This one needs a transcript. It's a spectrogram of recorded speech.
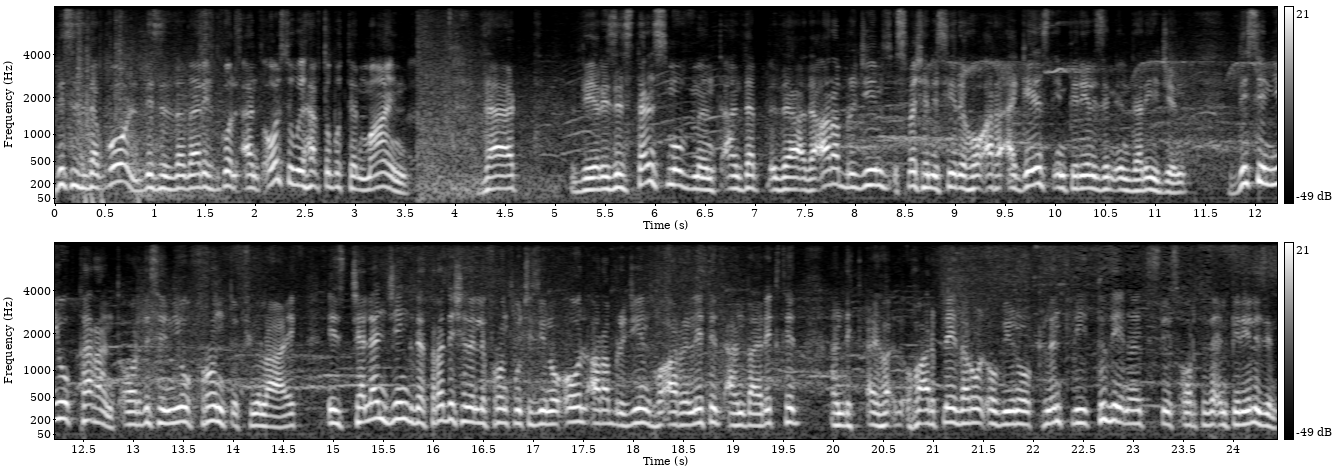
this is the goal, this is the direct goal. And also we have to put in mind that the resistance movement and the, the, the Arab regimes, especially Syria, who are against imperialism in the region, this new current or this new front, if you like, is challenging the traditional front, which is, you know, all Arab regimes who are related and directed and uh, who are play the role of, you know, cliently to the United States or to the imperialism.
